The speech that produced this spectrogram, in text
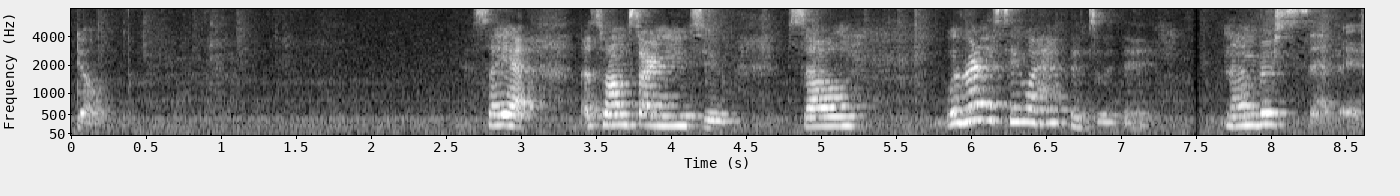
dope. So yeah, that's why I'm starting YouTube. So we're gonna see what happens with it. Number seven.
